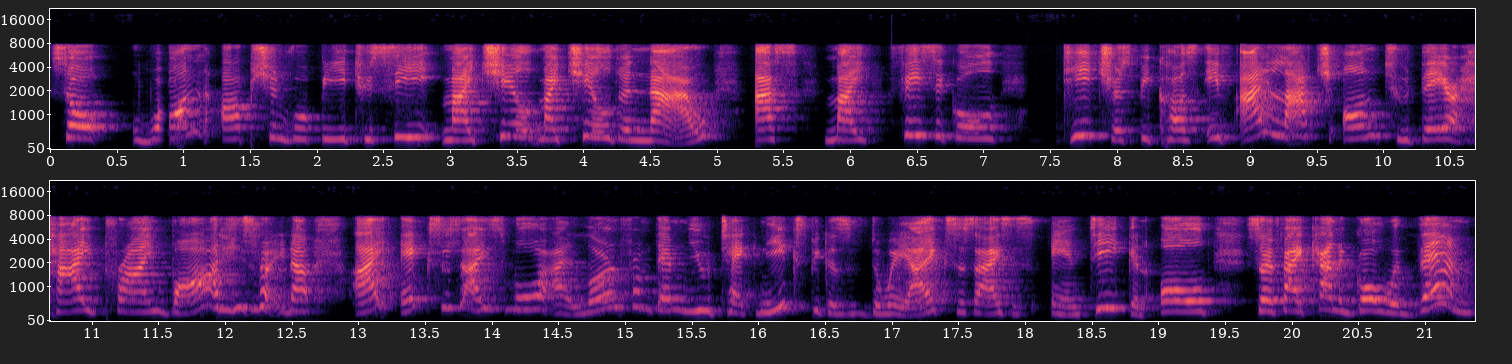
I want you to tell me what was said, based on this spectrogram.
So one option would be to see my child my children now as my physical teachers because if I latch onto their high prime bodies right now, I exercise more. I learn from them new techniques because the way I exercise is antique and old. So if I kind of go with them,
